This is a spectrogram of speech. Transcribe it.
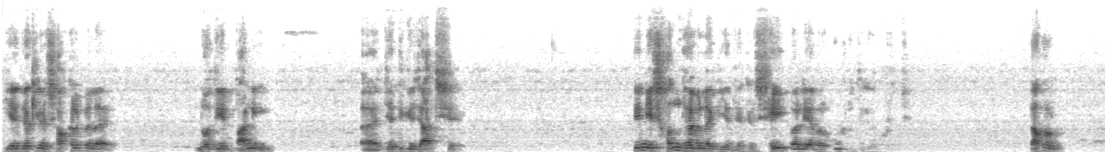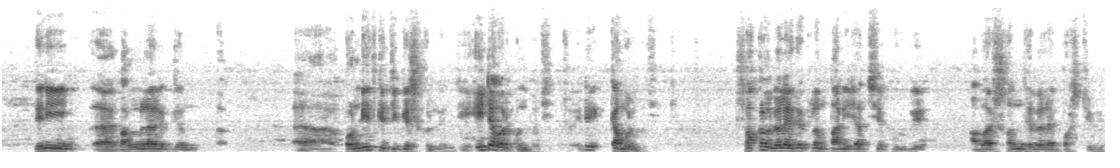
গিয়ে দেখলেন সকালবেলায় নদীর পানি যেদিকে যাচ্ছে তিনি সন্ধ্যাবেলা গিয়ে দেখেন, সেই পানি আবার উল্টো দিকে ঘুরছে। তখন তিনি বাংলার একজন পণ্ডিতকে জিজ্ঞেস করলেন যে এটা আবার কোন বৈচিত্র্য? এটা কেমন বৈচিত্র্য? সকালবেলায় দেখলাম পানি যাচ্ছে পূর্বে, আবার সন্ধ্যাবেলায় পশ্চিমে।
